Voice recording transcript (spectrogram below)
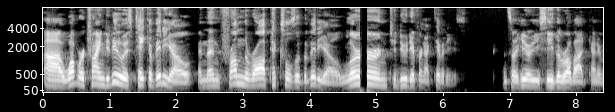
uh, what we're trying to do is take a video and then from the raw pixels of the video, learn to do different activities. And so here you see the robot kind of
